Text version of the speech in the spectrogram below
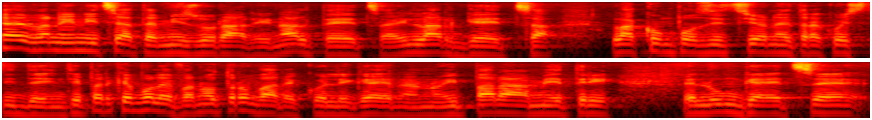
e avevano iniziato a misurare in altezza, in larghezza, la composizione tra questi denti perché volevano trovare quelli che erano i parametri e lunghezze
